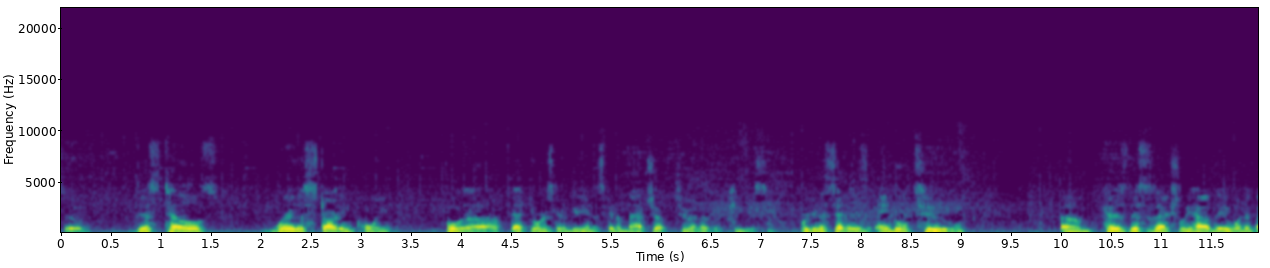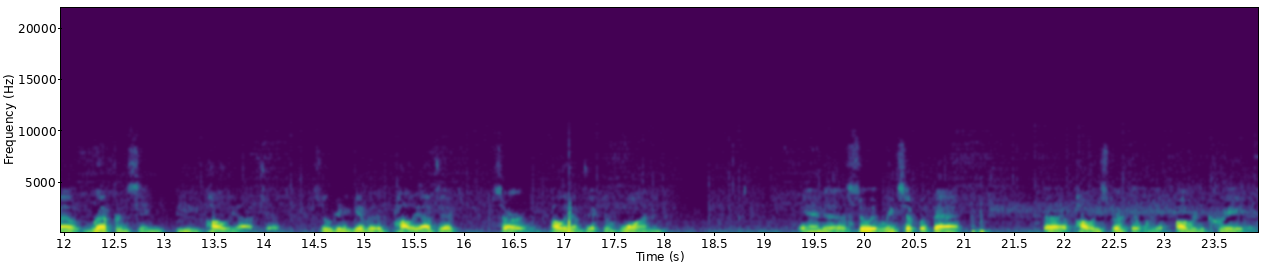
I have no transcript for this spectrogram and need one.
So this tells where the starting point for uh, that door is going to be, and it's going to match up to another piece. We're going to set it as angle 2, because um, this is actually how they went about referencing the poly object. So we're going to give it a poly object, sorry, poly object of 1, and uh, so it links up with that uh, poly start that we already created.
